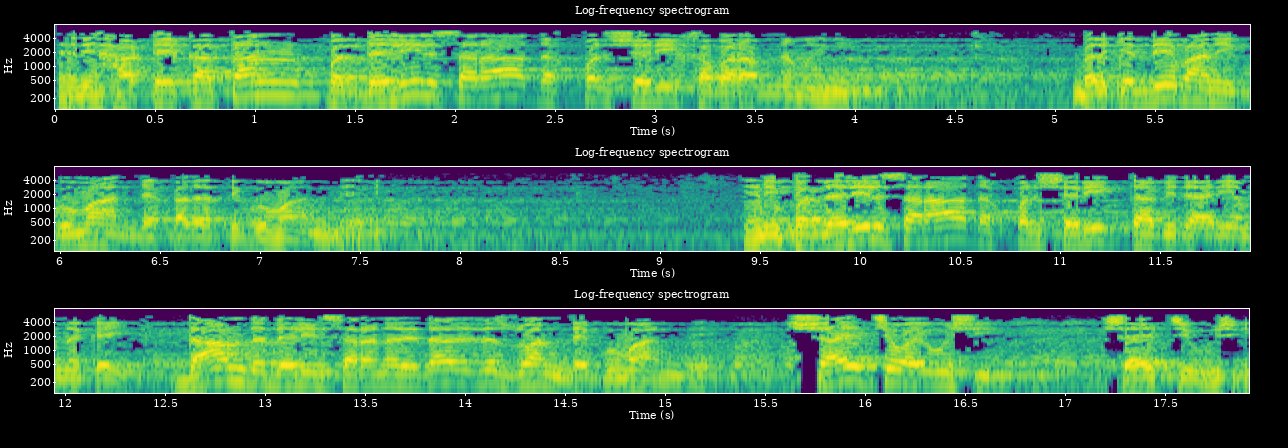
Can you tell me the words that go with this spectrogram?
یعنی حقیقتا په دلیل سره د خپل شریک خبره هم نه مانی بلکې دی باندې ګمان دی قدرت ګمان دی یعنی په دلیل سره د خپل شریک تابعداري هم نه کوي دام د دلیل سره نه دی دا د ځوان دی ګمان دی شاید چې وای وشي شاید چې وشي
